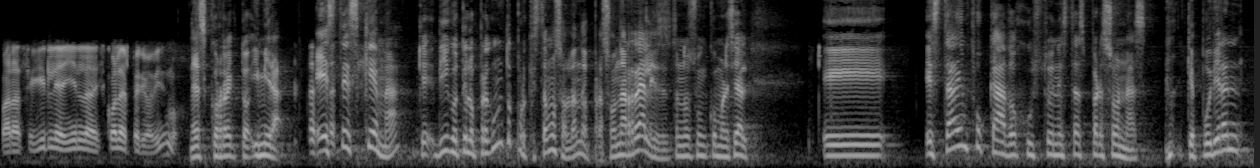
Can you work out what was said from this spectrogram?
para seguirle ahí en la escuela de periodismo. Es correcto. Y mira, este esquema, que digo, te lo pregunto porque estamos hablando de personas reales, esto no es un comercial. Eh, está enfocado justo en estas personas que pudieran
